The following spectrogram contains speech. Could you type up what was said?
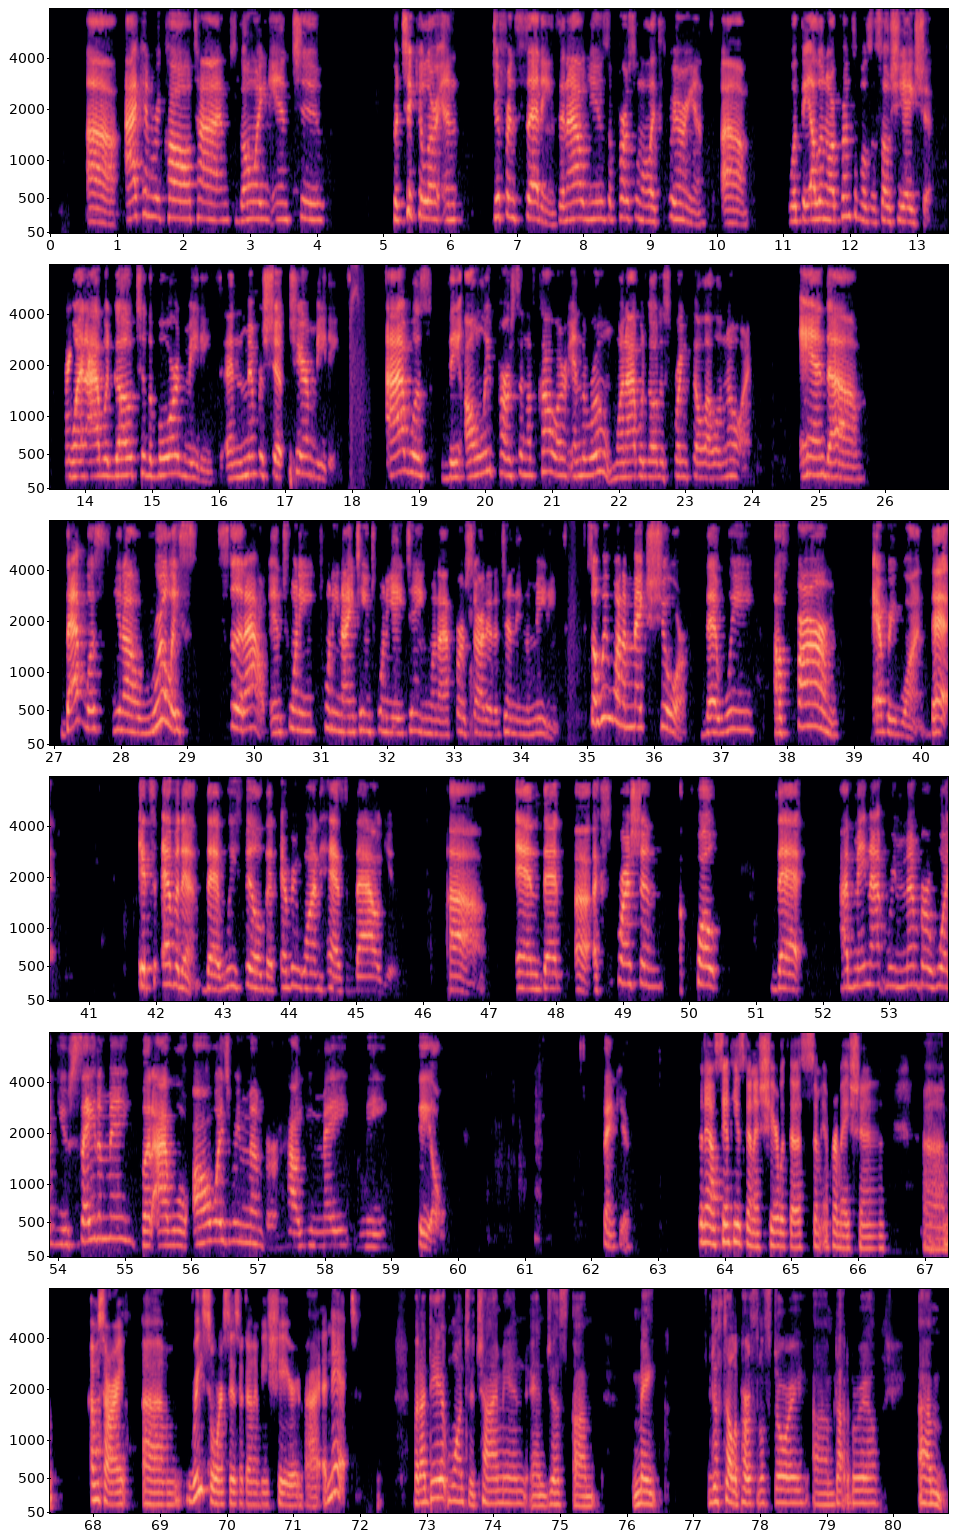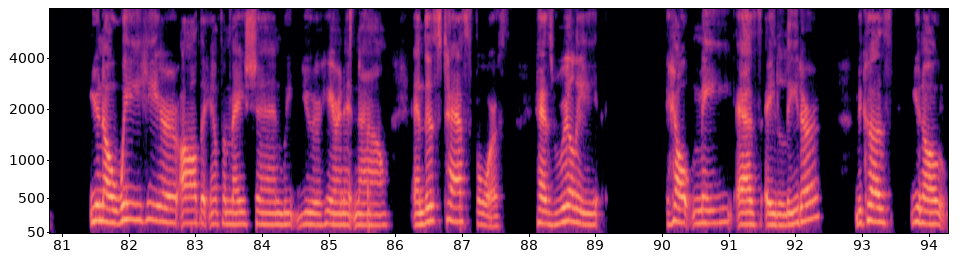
Uh, I can recall times going into particular and different settings, and I'll use a personal experience um, with the Illinois Principals Association when I would go to the board meetings and membership chair meetings. I was the only person of color in the room when I would go to Springfield, Illinois. And um, that was, you know, really stood out in 20, 2019, 2018 when I first started attending the meetings. So we want to make sure that we affirm everyone that it's evident that we feel that everyone has value uh, and that uh, expression, a quote that I may not remember what you say to me, but I will always remember how you made me feel. Thank you. So now Cynthia is going to share with us some information. Um, I'm sorry, um, resources are going to be shared by Annette. But I did want to chime in and just um, make, just tell a personal story, um, Dr. Burrell. Um, you know, we hear all the information, we you're hearing it now, and this task force has really helped me as a leader because you know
